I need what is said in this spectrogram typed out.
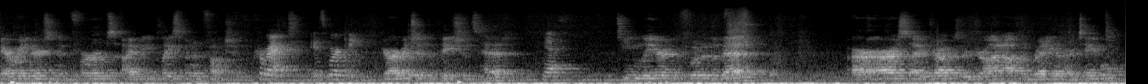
Airway nurse confirms IV placement and function. correct. It's working. Garbage at the patient's head. Yes. Team leader at the foot of the bed. Our RSI drugs are drawn up and ready on our table.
